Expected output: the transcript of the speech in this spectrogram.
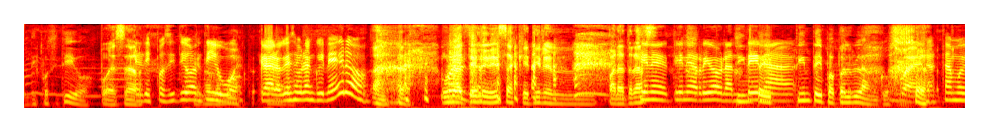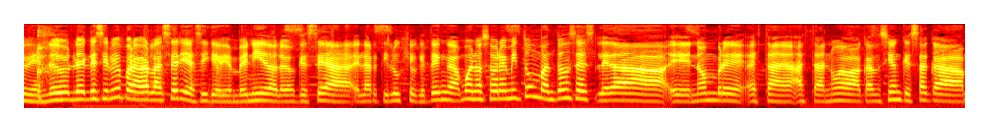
el dispositivo. Puede ser. el dispositivo Que antiguo. claro, claro. que es de blanco y negro. Una ser. tele de esas que tienen para atrás. Tiene, tiene arriba una Tinta antena. y, tinta y papel blanco. Bueno, está muy bien. Le, le- le sirvió para ver la serie, así que bienvenido a lo que sea el artilugio que tenga. Bueno, sobre mi tumba, entonces le da eh, nombre a esta, a esta nueva canción que saca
